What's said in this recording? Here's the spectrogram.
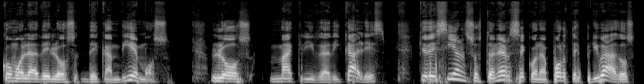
como la de los de Cambiemos, los macri-radicales, que decían sostenerse con aportes privados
